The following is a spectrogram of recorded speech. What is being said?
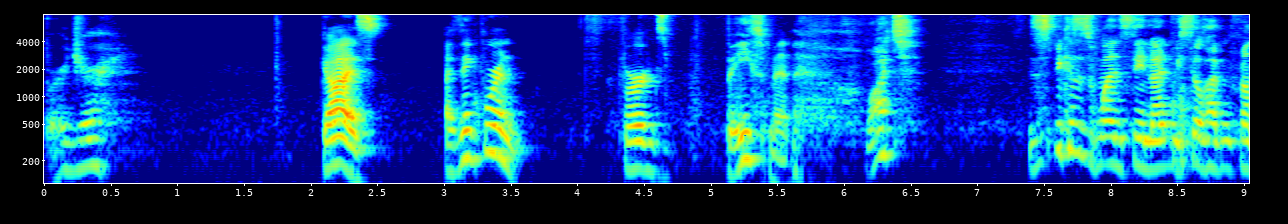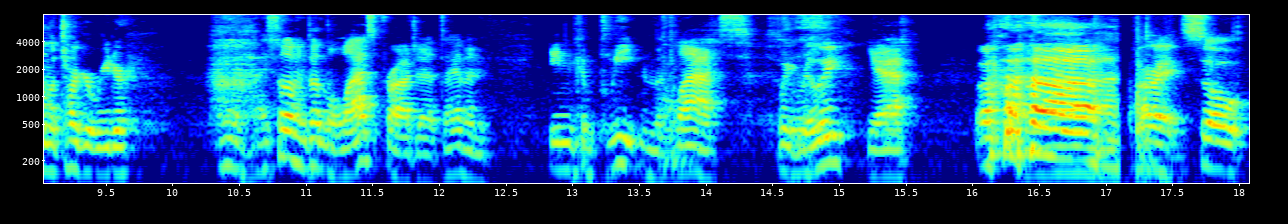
Berger. Guys, I think we're in Ferg's basement. What? Is this because it's Wednesday night we still haven't found the target reader? I still haven't done the last project. I have an incomplete in the class. Wait, really? Yeah. Alright, so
